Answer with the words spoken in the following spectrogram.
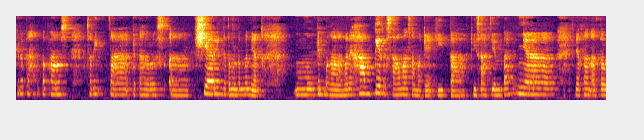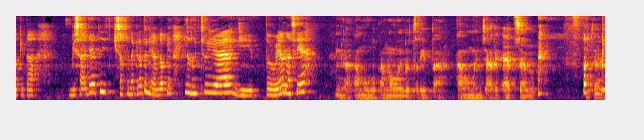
Kita tetap, harus cerita. Kita harus eh, sharing ke teman-teman yang mungkin pengalamannya hampir sama sama kayak kita. Kisah cintanya, ya kan? Atau kita bisa aja tuh kisah cinta kita tuh dianggapnya ya lucu ya gitu ya nggak sih ya enggak kamu bukan mau itu cerita kamu mencari adsense mencari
